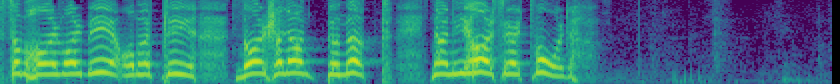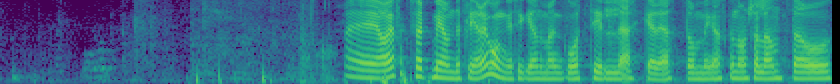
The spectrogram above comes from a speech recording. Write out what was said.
som har varit med om att bli nonchalant bemött när ni har sökt vård? Eh, jag har faktiskt varit med om det flera gånger tycker jag när man går till läkare att de är ganska nonchalanta och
